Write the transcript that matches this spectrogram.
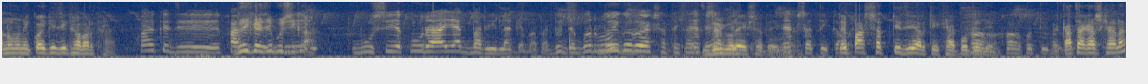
আনুমানিক কয় কেজি খাবার খায়? কয় কেজি দুই কেজি বুসি খা একবারই লাগে বাবা দুইটা গরু দুই গরু একসাথে খায়। দুই গরু একসাথে একসাথে পাঁচ সাত কেজি আর কি খায় প্রতিদিন? হ্যাঁ, কাঁচা ঘাস খায় না?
